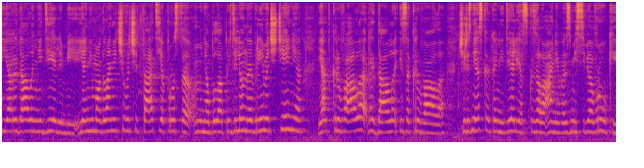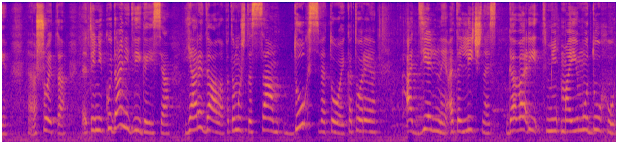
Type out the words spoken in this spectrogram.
и я рыдала неделями. Я не могла ничего читать, я просто, у меня было определенное время чтения, я открывала, рыдала и закрывала. Через несколько недель я сказала, Аня, возьми себя в руки. Что это? Э, Ты никуда не двигайся. Я рыдала, потому что сам Дух Святой, который отдельный, это личность, говорит моему духу,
